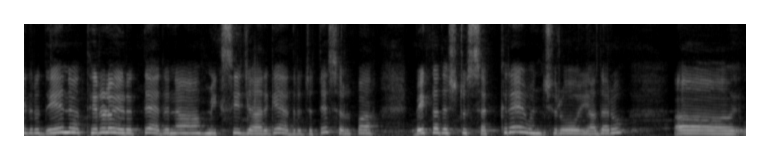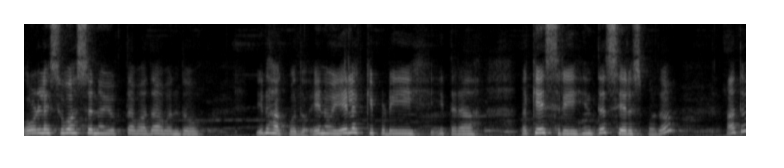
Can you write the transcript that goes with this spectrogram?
ಇದ್ರದ್ದು ಏನು ತಿರುಳು ಇರುತ್ತೆ, ಅದನ್ನು ಮಿಕ್ಸಿ ಜಾರ್ಗೆ ಅದ್ರ ಜೊತೆ ಸ್ವಲ್ಪ ಬೇಕಾದಷ್ಟು ಸಕ್ಕರೆ, ಒಂಚೂರು ಯಾವ್ದಾದ್ರು ಒಳ್ಳೆ ಸುವಾಸನಯುಕ್ತವಾದ ಒಂದು ಇದು ಹಾಕ್ಬೋದು. ಏನು ಏಲಕ್ಕಿ ಪುಡಿ, ಈ ಥರ ಕೇಸರಿ ಇಂಥ ಸೇರಿಸ್ಬೋದು. ಅದು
